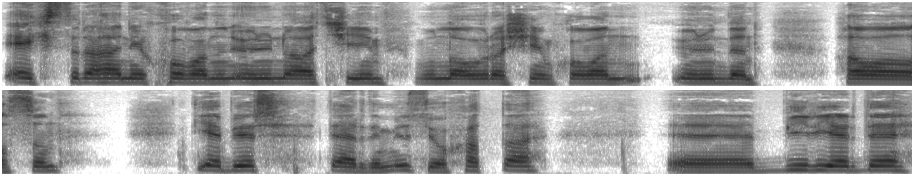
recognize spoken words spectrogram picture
Ekstra hani kovanın önünü açayım, bununla uğraşayım, kovanın önünden hava alsın diye bir derdimiz yok. Hatta e, bir yerde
